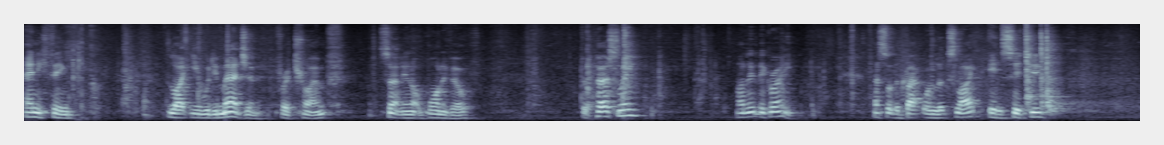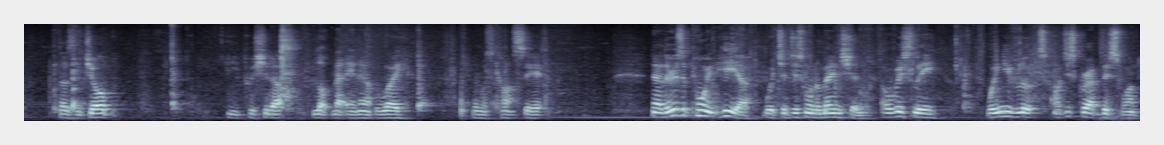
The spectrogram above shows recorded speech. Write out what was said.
anything like you would imagine for a Triumph. Certainly not Bonneville. But personally, I think they're great. That's what the back one looks like in situ. Does the job. And you push it up, lock that in out the way. Almost can't see it. Now there is a point here which I just want to mention. Obviously, when you've looked, I'll just grab this one.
